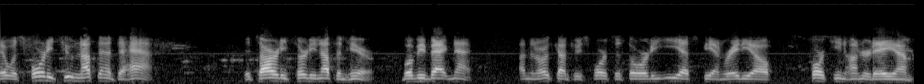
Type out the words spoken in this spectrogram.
it was 42 nothing at the half. It's already 30 nothing here. We'll be back next on the North Country Sports Authority, ESPN Radio, 1400 AM.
